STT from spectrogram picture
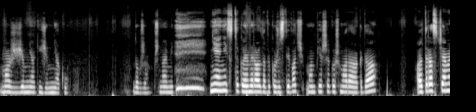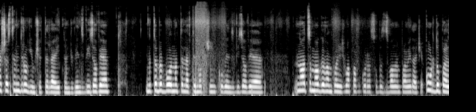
Masz ziemniaki, ziemniaku. Dobrze, przynajmniej... Nie, nie chcę tego emeralda wykorzystywać. Mam pierwszego szmaragda. Ale teraz chciałem jeszcze z tym drugim się trade'nąć, więc widzowie... No to by było na tyle w tym odcinku, więc widzowie... No co mogę wam powiedzieć, łapa w górę, sobie z dzwonem, pamiętajcie, kurdupel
